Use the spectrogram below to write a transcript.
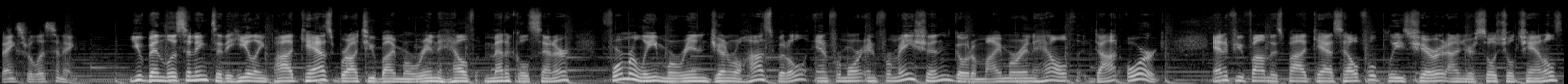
Thanks for listening. You've been listening to the Healing Podcast brought to you by MarinHealth Medical Center, formerly Marin General Hospital. And for more information, go to mymarinhealth.org. And if you found this podcast helpful, please share it on your social channels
